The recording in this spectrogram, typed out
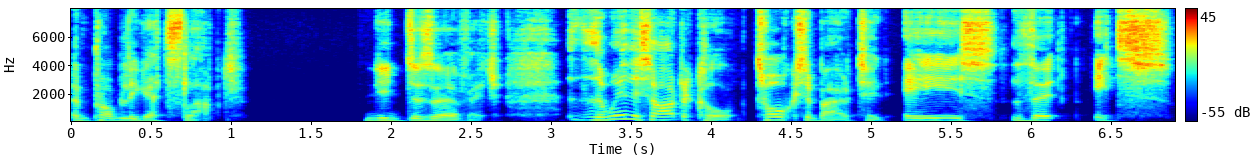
and probably get slapped. You'd deserve it. The way this article talks about it is that it's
